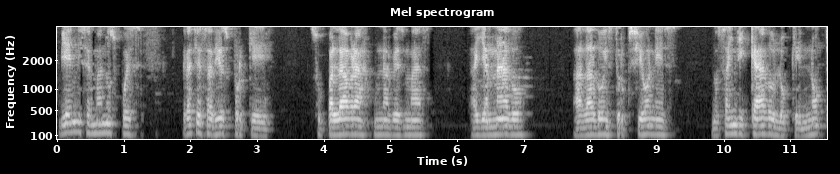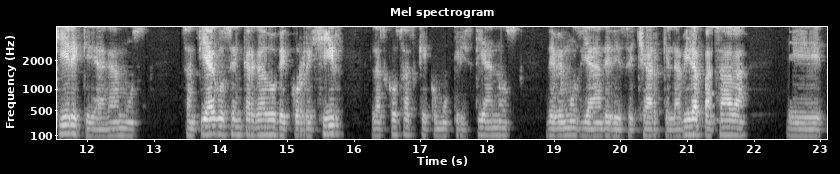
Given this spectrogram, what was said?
Bien, mis hermanos, pues gracias a Dios porque su palabra una vez más ha llamado, ha dado instrucciones, nos ha indicado lo que no quiere que hagamos. Santiago se ha encargado de corregir las cosas que como cristianos debemos ya de desechar, que la vida pasada eh,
